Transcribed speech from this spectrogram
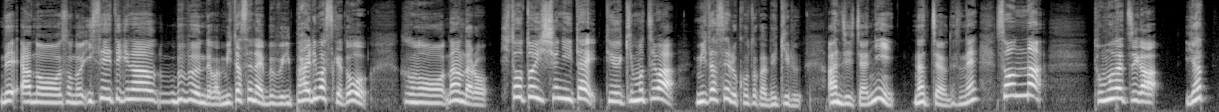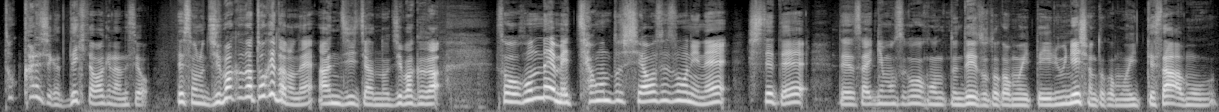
で、あの、その異性的な部分では満たせない部分いっぱいありますけど、その、なんだろう、人と一緒にいたいっていう気持ちは満たせることができるアンジーちゃんになっちゃうんですね。そんな友達が、やっと彼氏ができたわけなんですよ。で、その呪縛が解けたのね、アンジーちゃんの呪縛が。そう、ほんでめっちゃほんと幸せそうにね、してて、で、最近もすごい本当にデートとかも行って、イルミネーションとかも行ってさ、もう、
